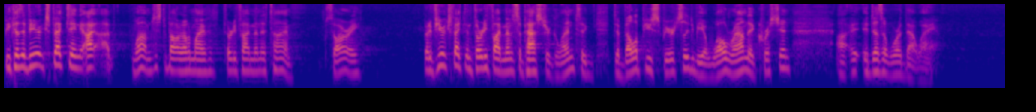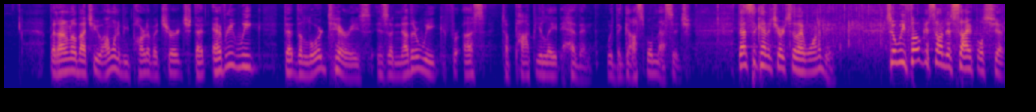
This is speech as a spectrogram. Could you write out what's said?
Because if you're expecting, I, I, well, I'm just about out of my 35 minute time. Sorry. But if you're expecting 35 minutes of Pastor Glenn to develop you spiritually to be a well rounded Christian, uh, it, it doesn't work that way. But I don't know about you. I want to be part of a church that every week that the Lord tarries is another week for us to populate heaven with the gospel message. That's the kind of church that I want to be. So we focus on discipleship.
